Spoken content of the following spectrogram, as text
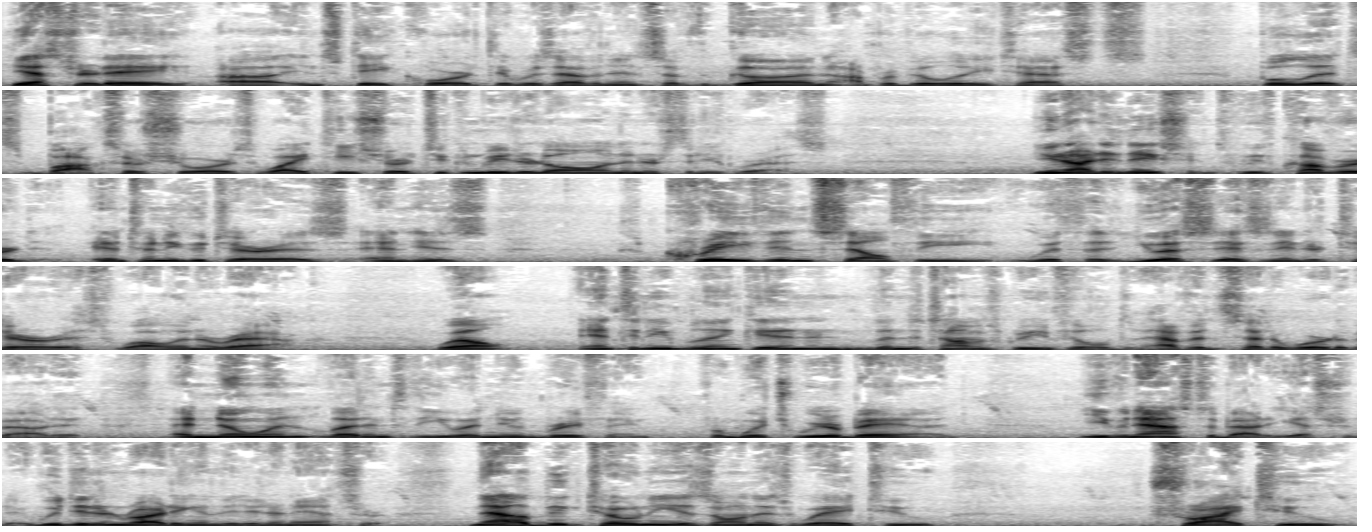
Yesterday uh, in state court, there was evidence of the gun, operability tests, bullets, boxer shorts, white T-shirts. You can read it all in Inner City Press. United Nations. We've covered Antonio Guterres and his craven selfie with a U.S. designated terrorist while in Iraq. Well, Antony Blinken and Linda Thomas Greenfield haven't said a word about it, and no one led into the UN noon briefing, from which we're banned, even asked about it yesterday. We did in writing and they didn't answer. Now Big Tony is on his way to try to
